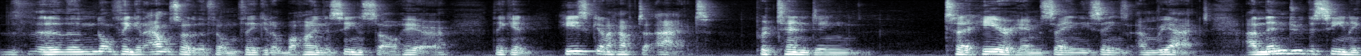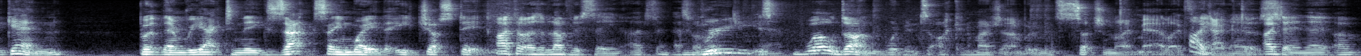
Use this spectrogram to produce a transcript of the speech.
they're not thinking outside of the film, thinking of behind the scenes style here, thinking he's going to have to act pretending to hear him saying these things and react, and then do the scene again, but then react in the exact same way that he just did. I thought it was a lovely scene. I, that's what I- Really, yeah. it's well done. Would have been. I can imagine that would have been such a nightmare, like for I the don't know. I don't know. Um,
